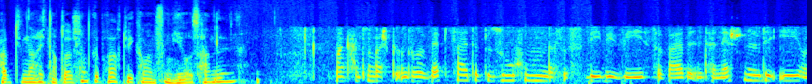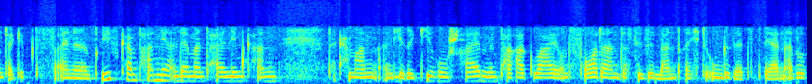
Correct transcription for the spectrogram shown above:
habt die Nachricht nach Deutschland gebracht. Wie kann man von hier aus handeln? Man kann zum Beispiel unsere Webseite besuchen, das ist www.survivalinternational.de und da gibt es eine Briefkampagne, an der man teilnehmen kann. Da kann man an die Regierung schreiben in Paraguay und fordern, dass diese Landrechte umgesetzt werden. Also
